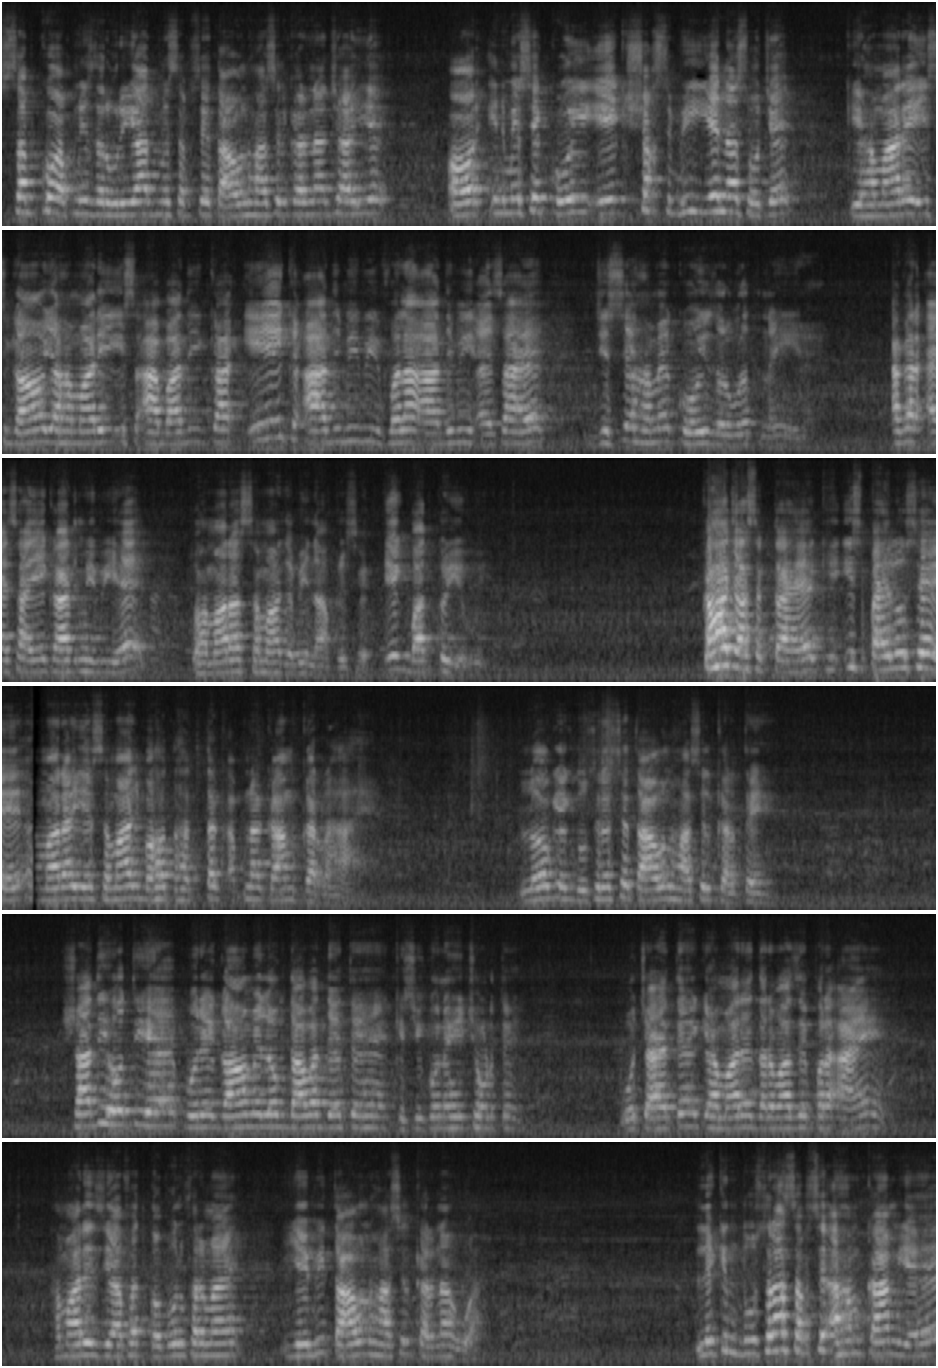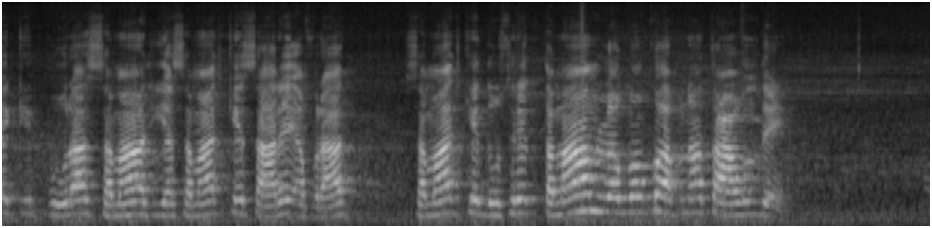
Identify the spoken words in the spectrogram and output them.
سب کو اپنی ضروریات میں سب سے تعاون حاصل کرنا چاہیے، اور ان میں سے کوئی ایک شخص بھی یہ نہ سوچے کہ ہمارے اس گاؤں یا ہماری اس آبادی کا ایک آدمی بھی، فلاں آدمی ایسا ہے جس سے ہمیں کوئی ضرورت نہیں ہے۔ اگر ایسا ایک آدمی بھی ہے، تو ہمارا سماج ابھی ناقص ہے۔ ایک بات تو یہ ہوئی۔ کہا جا سکتا ہے کہ اس پہلو سے ہمارا یہ سماج بہت حد تک اپنا کام کر رہا ہے۔ لوگ ایک دوسرے سے تعاون حاصل کرتے ہیں۔ شادی ہوتی ہے، پورے گاؤں میں لوگ دعوت دیتے ہیں، کسی کو نہیں چھوڑتے۔ وہ چاہتے ہیں کہ ہمارے دروازے پر آئیں، ہماری ضیافت قبول فرمائیں، یہ بھی تعاون حاصل کرنا ہوا۔ لیکن دوسرا سب سے اہم کام یہ ہے کہ پورا سماج یا سماج کے سارے افراد، سماج کے دوسرے تمام لوگوں کو اپنا تعاون دیں۔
